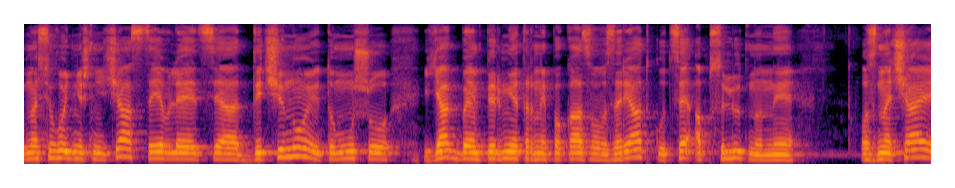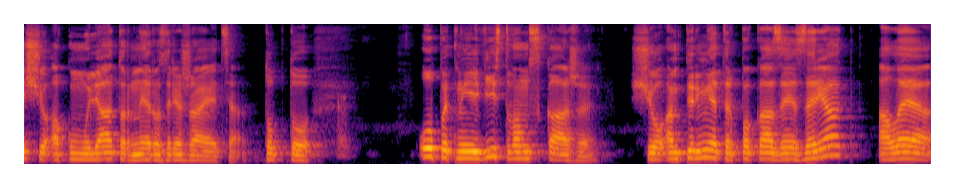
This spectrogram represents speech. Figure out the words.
на сьогоднішній час це є дичиною, тому що як би амперметр не показував зарядку, це абсолютно не означає, що акумулятор не розряджається. Тобто, опитний віст вам скаже, що амперметр показує заряд, але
